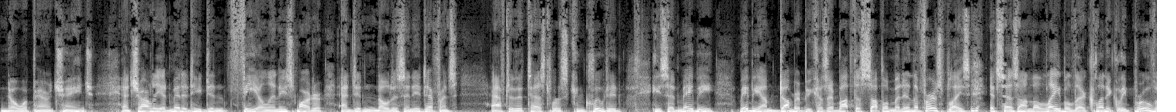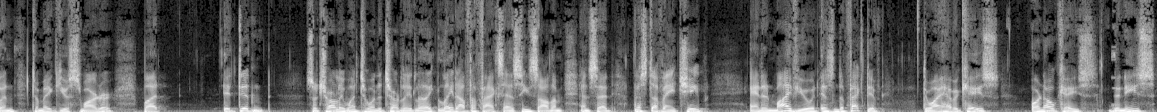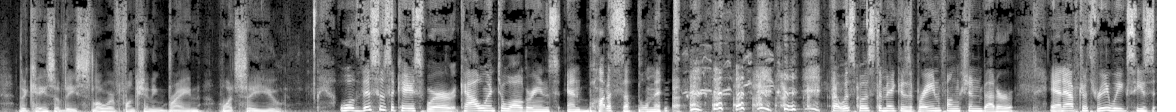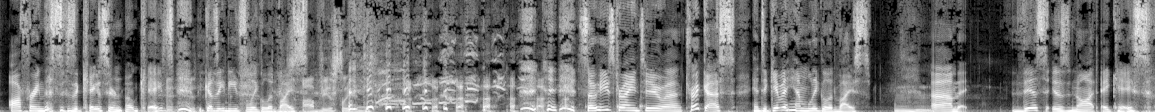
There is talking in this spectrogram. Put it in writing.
no apparent change. And Charlie admitted he didn't feel any smarter and didn't notice any difference. After the test was concluded, he said, maybe, maybe I'm dumber because I bought the supplement in the first place. It says on the label they're clinically proven to make you smarter, but it didn't. So Charlie went to an attorney, laid out the facts as he saw them, and said, This stuff ain't cheap. And in my view, it isn't effective. Do I have a case or no case? Denise, the case of the slower functioning brain, what say you? Well, this is a case where Cal went to Walgreens and bought a supplement that was supposed to make his brain function better. And after three weeks, he's offering this as a case or no case because he needs legal advice. Obviously, So he's trying to uh, trick us into giving him legal advice. Um, this is not a case.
